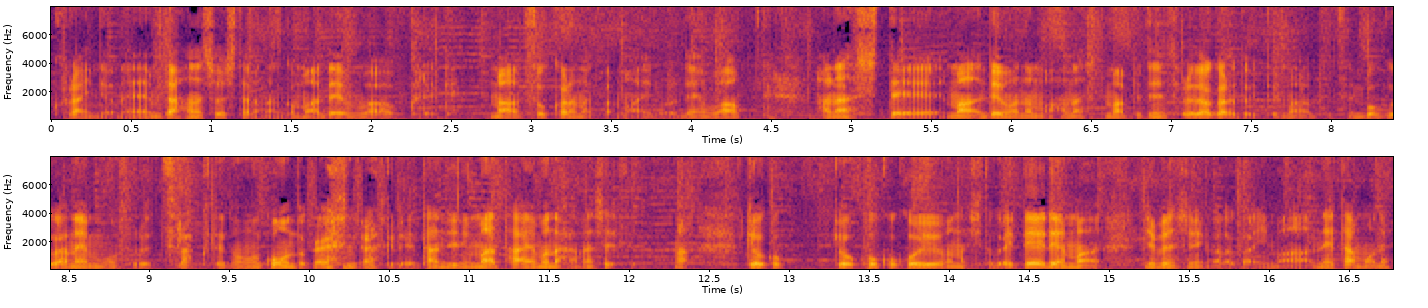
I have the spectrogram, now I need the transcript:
暗いんだよねみたいな話をしたらなんかまあ電話をくれてまあそこからなんかまあいろいろ電話話してまあ電話でも話してまあ別にそれだからといってまあ別に僕がねもうそれ辛くてどのこうのとか言うんじゃなくて単純にまあ絶え間ない話ですよ。まあ今日今日こうこうこういうような人がいてでまあ自分自身がだから今ネタもね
